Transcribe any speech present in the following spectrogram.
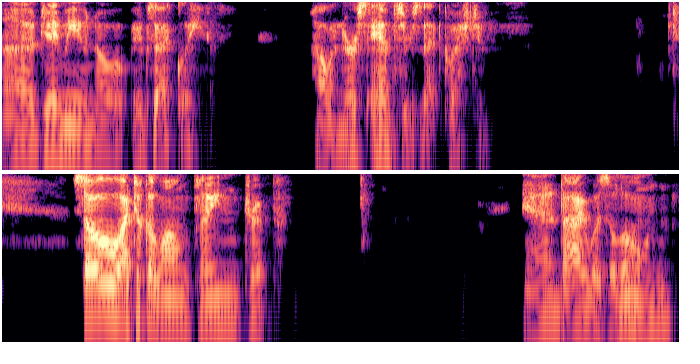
Uh, Jamie, you know exactly how a nurse answers that question. So I took a long plane trip and I was alone.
